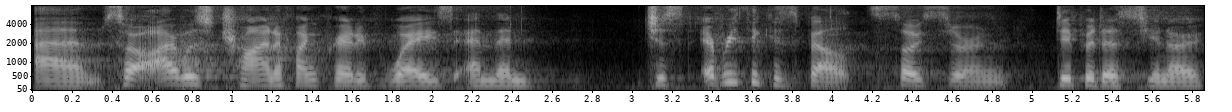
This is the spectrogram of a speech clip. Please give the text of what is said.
Um, so I was trying to find creative ways and then just everything has felt so serendipitous, you know,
